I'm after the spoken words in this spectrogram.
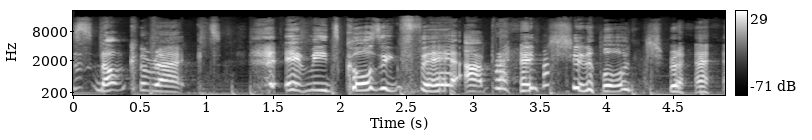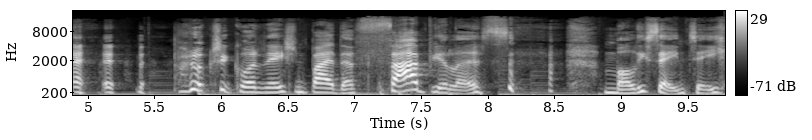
it's not correct. It means causing fear, apprehension, or dread. Production coordination by the fabulous Molly Sainty.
